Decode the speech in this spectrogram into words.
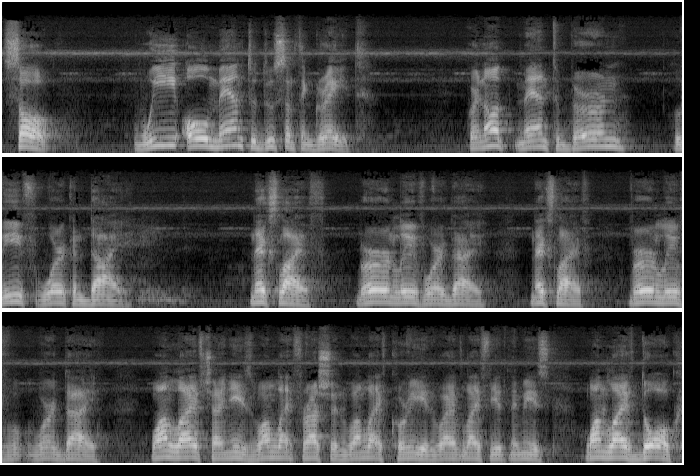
So we all meant to do something great. We're not meant to burn, live, work, and die. Next life, burn, live, work, die. Next life, burn, live, work, die. One life Chinese, one life Russian, one life Korean, one life Vietnamese, one life dog.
